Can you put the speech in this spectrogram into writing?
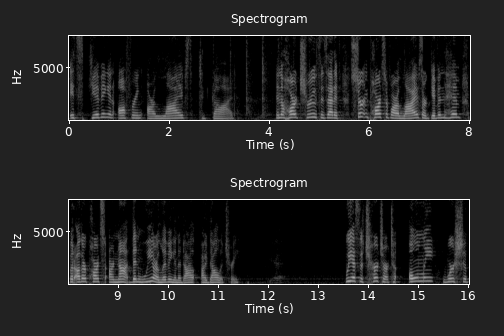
it's giving and offering our lives to God. And the hard truth is that if certain parts of our lives are given to Him, but other parts are not, then we are living in idol- idolatry. We as the church are to only worship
